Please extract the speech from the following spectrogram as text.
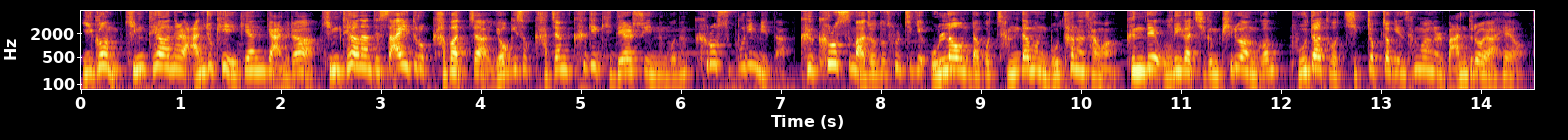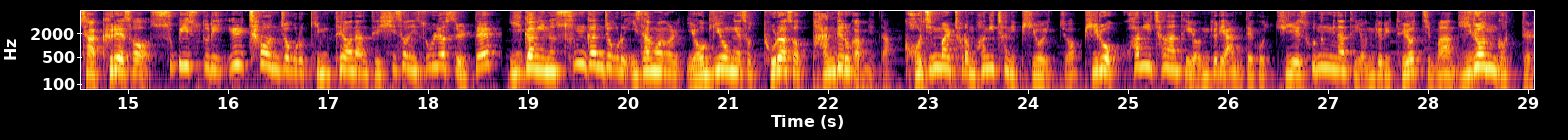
이건 김태환을 안 좋게 얘기하는 게 아니라 김태환한테 사이드로 가봤자 여기서 가장 크게 기대할 수 있는 거는 크로스 뿐입니다. 그 크로스마저도 솔직히 올라온다고 장담은 못하는 상황. 근데 우리가 지금 필요한 건 보다 더 직접적인 상황을 만들어야 해요. 자, 그래서 수비수들이 1차원적으로 김태환한테 시선이 쏠렸을 때 이강인은 순간적으로 이 상황을 역이용 이용해서 돌아서 반대로 갑니다. 거짓말처럼 황희찬이 비어있죠. 비록 황희찬한테 연결이 안 되고 뒤에 손흥민한테 연결이 되었지만 이런 것들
